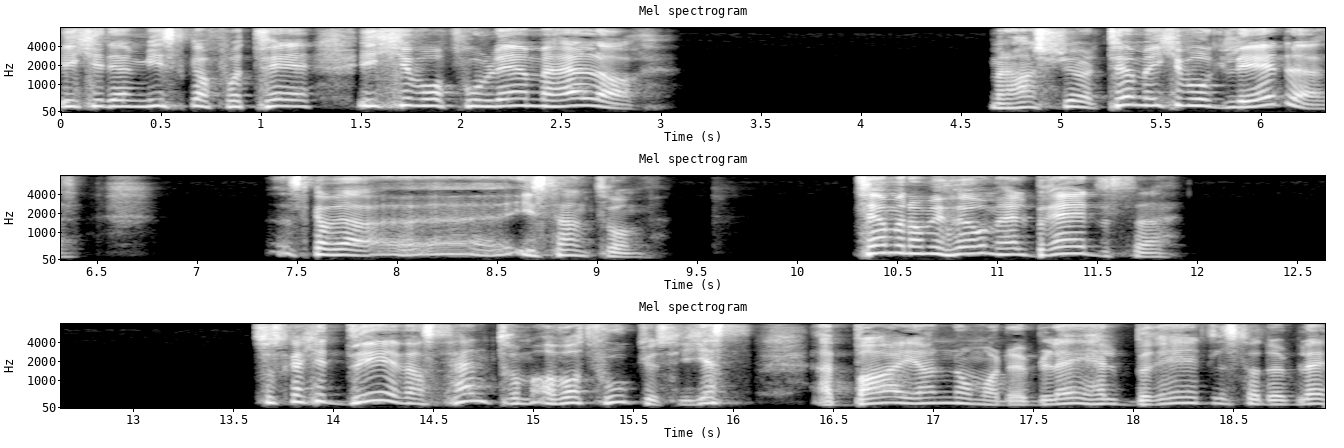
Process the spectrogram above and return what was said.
ikke det vi skal få til, ikke våre problemer heller. Men han sjøl. Til og med ikke vår glede skal være uh, i sentrum. Til og med når vi hører om helbredelse, så skal ikke det være sentrum av vårt fokus. Yes, jeg ba igjennom, og det ble helbredelse, og det, ble,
